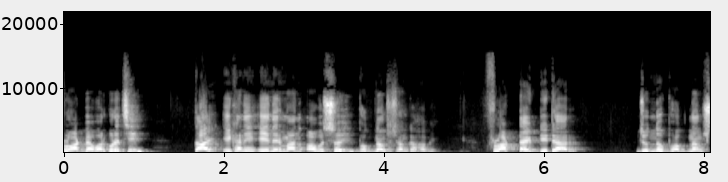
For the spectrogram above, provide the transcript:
ফ্লট ব্যবহার করেছি, তাই এখানে এন এর মান অবশ্যই ভগ্নাংশ সংখ্যা হবে। ফ্লট টাইপ ডেটার জন্য ভগ্নাংশ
